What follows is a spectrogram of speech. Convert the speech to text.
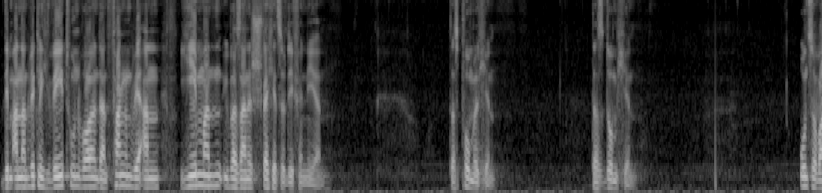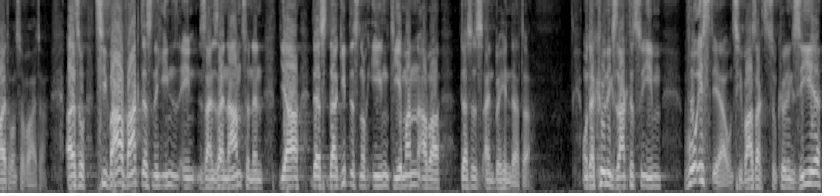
dem anderen wirklich wehtun wollen, dann fangen wir an, jemanden über seine Schwäche zu definieren. Das Pummelchen, das Dummchen, und so weiter und so weiter. Also Zivar wagt es nicht, ihn, ihn, sein, seinen Namen zu nennen. Ja, das, da gibt es noch irgendjemanden, aber das ist ein Behinderter. Und der König sagte zu ihm, wo ist er? Und Zivar sagte zum König, siehe,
